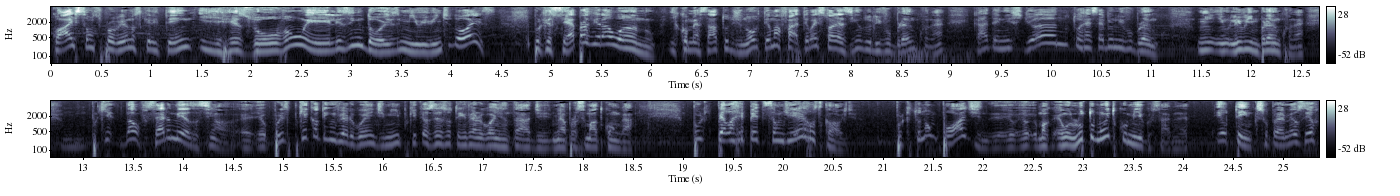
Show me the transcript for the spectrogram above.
Quais são os problemas que ele tem e resolvam eles em 2022. Porque se é pra virar o ano e começar tudo de novo, tem uma, tem uma historiazinha do livro branco, né? Cada início de ano tu recebe um livro branco. Um, livro em branco, né? Porque, não, sério mesmo, assim, ó. Eu, por isso, por que, que eu tenho vergonha de mim? Por que, que às vezes eu tenho vergonha de entrar, de me aproximar do Congá? Pela repetição de erros, Cláudia. Tu não pode. Eu, eu, eu- luto muito comigo, sabe? né? Eu tenho que superar meus erros.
